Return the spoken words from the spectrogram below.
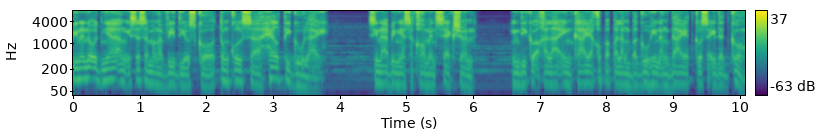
Pinanood niya ang isa sa mga videos ko tungkol sa healthy gulay. Sinabi niya sa comment section, hindi ko akalaing kaya ko pa palang baguhin ang diet ko sa edad ko.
